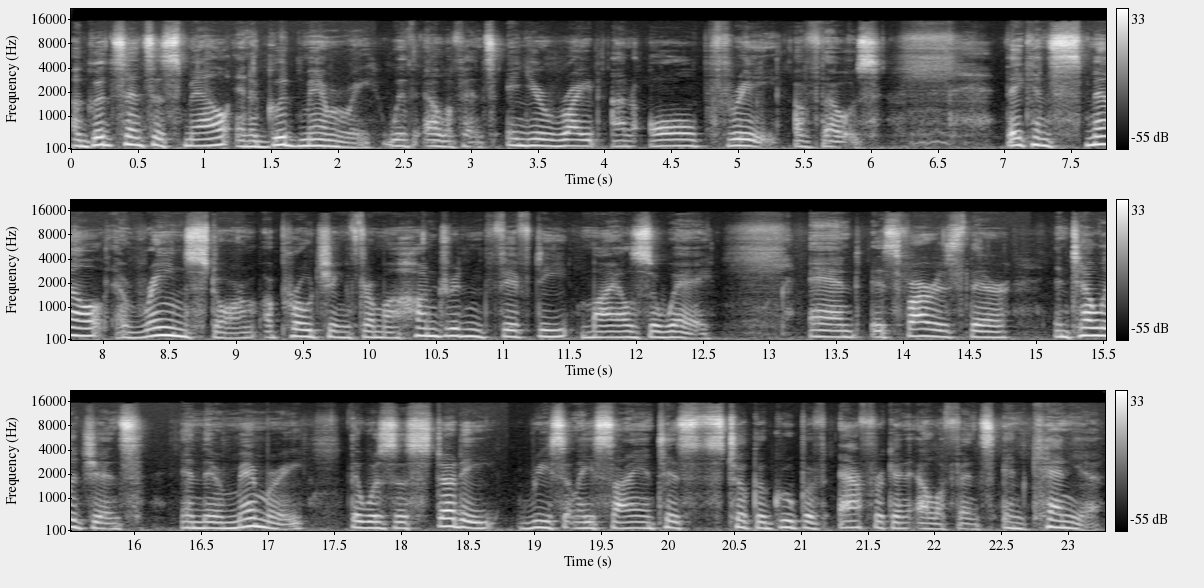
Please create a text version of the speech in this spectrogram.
a good sense of smell, and a good memory with elephants, and you're right on all three of those. They can smell a rainstorm approaching from 150 miles away. And as far as their intelligence and their memory, there was a study recently, scientists took a group of African elephants in Kenya,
